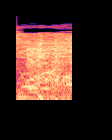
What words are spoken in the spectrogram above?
What?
